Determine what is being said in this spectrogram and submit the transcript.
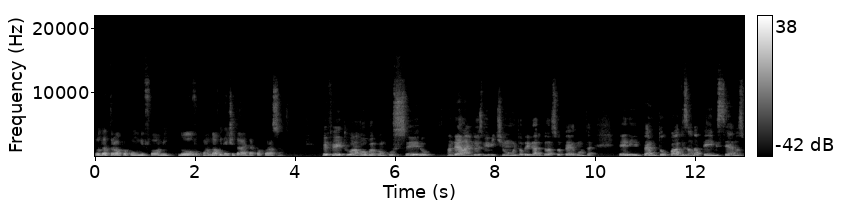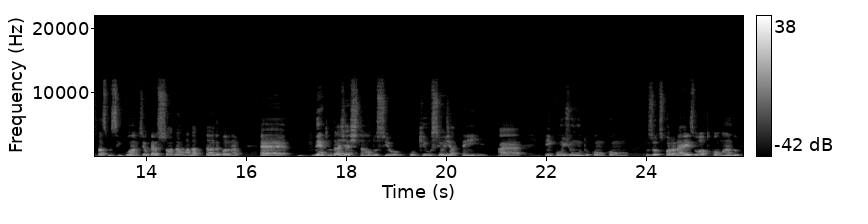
toda a tropa com um uniforme novo, com a nova identidade da corporação. Perfeito. O arroba concurseiro underline 2021, muito obrigado pela sua pergunta. Ele perguntou qual a visão da PMCE nos próximos cinco anos. Eu quero só dar uma adaptada, Coronel. É, dentro da gestão do senhor, o que o senhor já tem é, em conjunto com, com os outros coronéis, o alto comando,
